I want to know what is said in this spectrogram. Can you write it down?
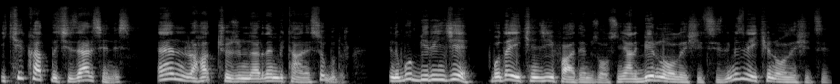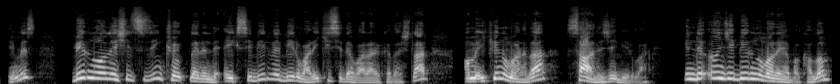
iki katlı çizerseniz en rahat çözümlerden bir tanesi budur. Şimdi bu birinci, bu da ikinci ifademiz olsun. Yani bir nolu eşitsizliğimiz ve iki nolu eşitsizliğimiz. Bir nolu eşitsizliğin köklerinde eksi 1 ve 1 var. İkisi de var arkadaşlar. Ama iki numarada sadece 1 var. Şimdi önce bir numaraya bakalım.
